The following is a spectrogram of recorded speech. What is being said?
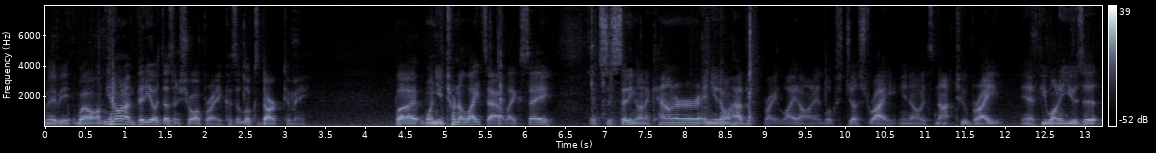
Maybe. Well, um, you know what? On video, it doesn't show up right because it looks dark to me. But when you turn the lights out, like say it's just sitting on a counter and you don't have this bright light on, it looks just right. You know, it's not too bright. If you want to use it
